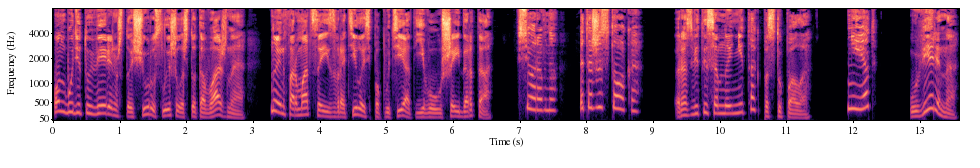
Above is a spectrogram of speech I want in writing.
Он будет уверен, что Щур услышала что-то важное, но информация извратилась по пути от его ушей до рта». «Все равно, это жестоко». Разве ты со мной не так поступала?» «Нет». «Уверена?»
